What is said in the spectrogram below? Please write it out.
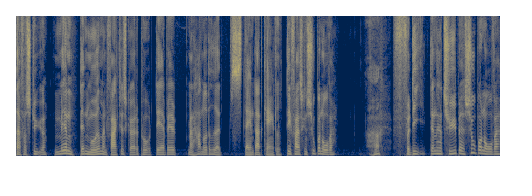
der forstyrrer. Men den måde, man faktisk gør det på, det er, ved, at man har noget, der hedder et standard candle. Det er faktisk en supernova. Aha. Fordi den her type supernova,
